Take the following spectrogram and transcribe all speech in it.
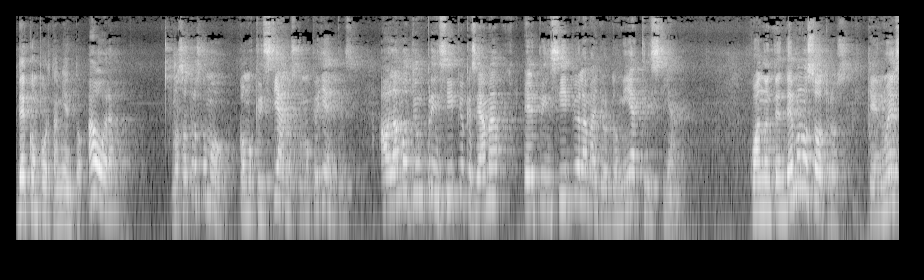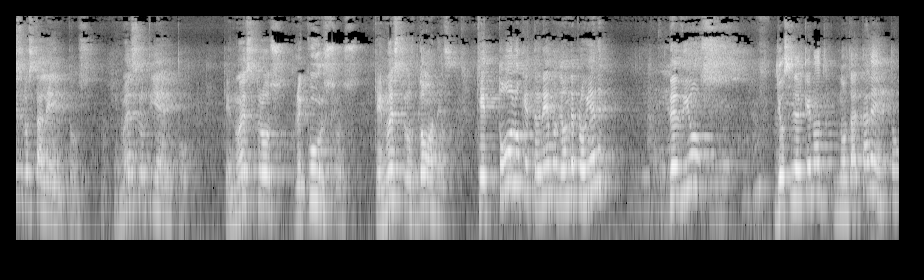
de comportamiento. Ahora, nosotros como, como cristianos, como creyentes, hablamos de un principio que se llama el principio de la mayordomía cristiana. Cuando entendemos nosotros que nuestros talentos, que nuestro tiempo, que nuestros recursos, que nuestros dones, que todo lo que tenemos, ¿de dónde proviene? De Dios. Dios es el que nos, nos da el talento,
